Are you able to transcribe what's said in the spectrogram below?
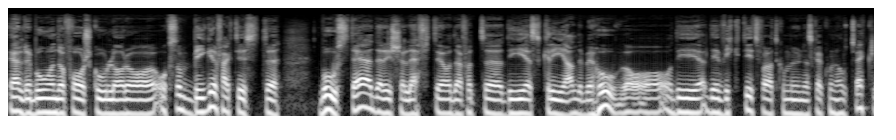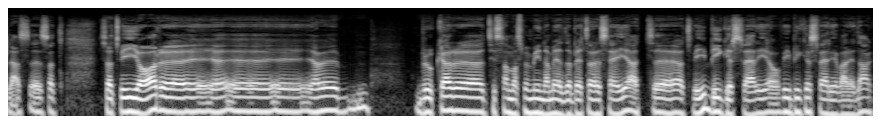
äldreboende och förskolor och också bygger faktiskt bostäder i Skellefteå därför att det är skriande behov och det, är viktigt för att kommunen ska kunna utvecklas. Så att, så att vi gör... Jag brukar tillsammans med mina medarbetare säga att, att vi bygger Sverige och vi bygger Sverige varje dag.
